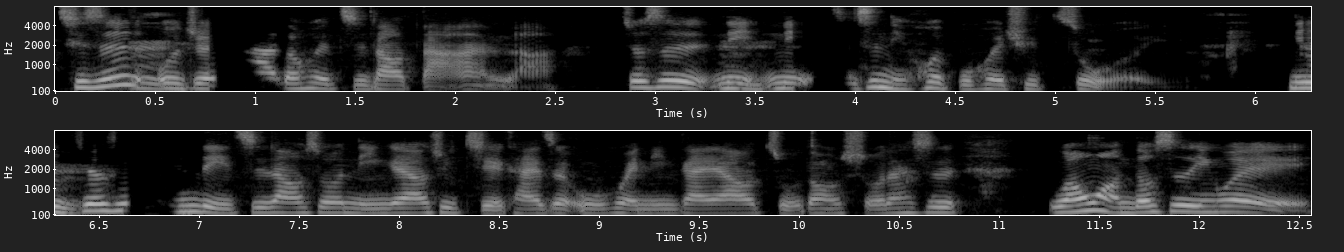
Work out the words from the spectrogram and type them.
其实我觉得大家都会知道答案啦。就是你，你只是你会不会去做而已。你就是心里知道说你应该要去解开这误会，你应该要主动说，但是往往都是因为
